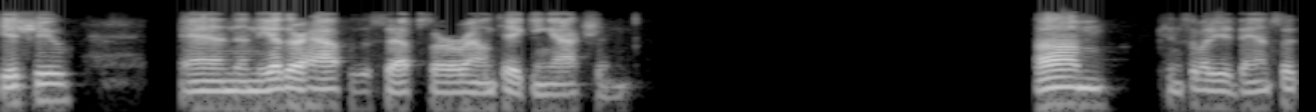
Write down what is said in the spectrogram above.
issue, and then the other half of the steps are around taking action. Um, can somebody advance it?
